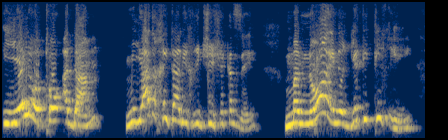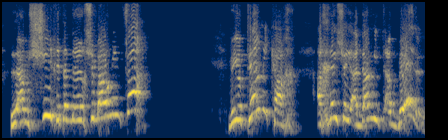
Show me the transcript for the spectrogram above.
יהיה לאותו אדם מיד אחרי תהליך רגשי שכזה, מנוע אנרגטי טבעי להמשיך את הדרך שבה הוא נמצא. ויותר מכך, אחרי שאדם מתאבל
